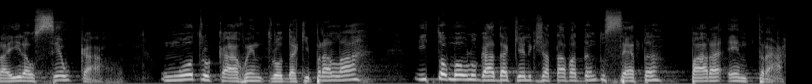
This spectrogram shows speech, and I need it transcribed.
para ir ao seu carro. Um outro carro entrou daqui para lá e tomou o lugar daquele que já estava dando seta para entrar.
